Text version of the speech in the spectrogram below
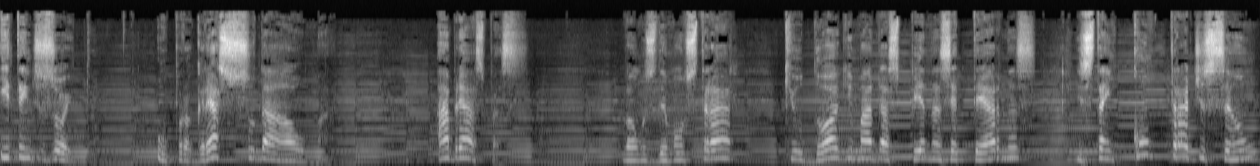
Item 18. O progresso da alma. Abre aspas. Vamos demonstrar que o dogma das penas eternas está em contradição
